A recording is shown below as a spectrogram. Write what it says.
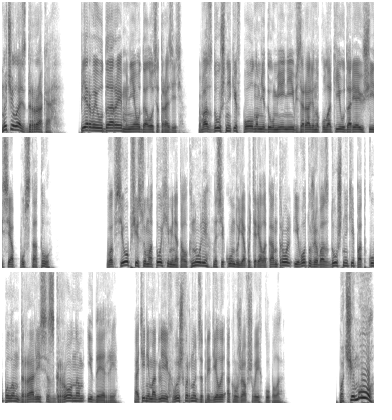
Началась драка. Первые удары мне удалось отразить. Воздушники в полном недоумении взирали на кулаки, ударяющиеся об пустоту. Во всеобщей суматохе меня толкнули, на секунду я потеряла контроль, и вот уже воздушники под куполом дрались с Гроном и Дерри, а те не могли их вышвырнуть за пределы окружавшего их купола. «Почему?»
